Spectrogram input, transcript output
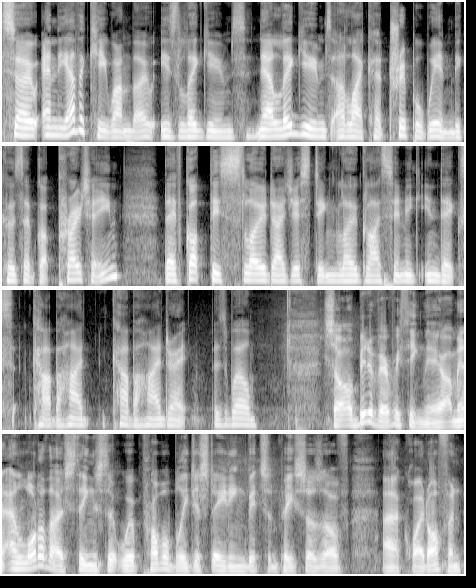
So, and the other key one though is legumes. Now, legumes are like a triple win because they've got protein, they've got this slow digesting, low glycemic index carbohydrate, carbohydrate as well. So a bit of everything there. I mean, a lot of those things that we're probably just eating bits and pieces of uh, quite often.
